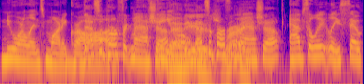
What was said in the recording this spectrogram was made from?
New Orleans Mardi Gras. That's a perfect mashup. feel. That That's a perfect right. mashup. Absolutely. So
